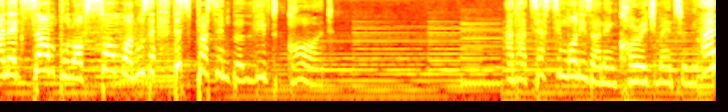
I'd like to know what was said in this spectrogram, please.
an example of someone who said, This person believed God. And her testimony is an encouragement to me. I,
